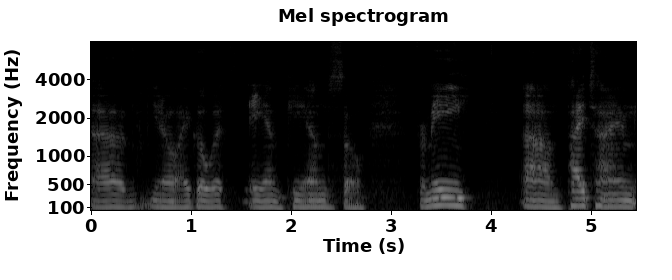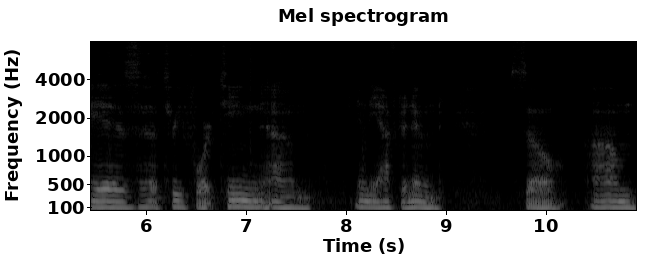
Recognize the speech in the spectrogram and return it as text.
uh, you know, I go with AM, PM. So for me, um, pi time is uh, 3.14 um, in the afternoon. So um,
